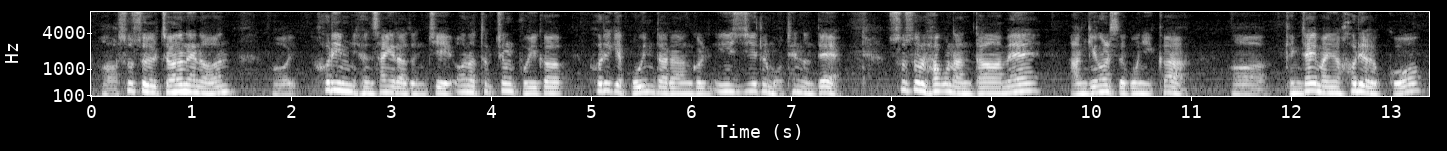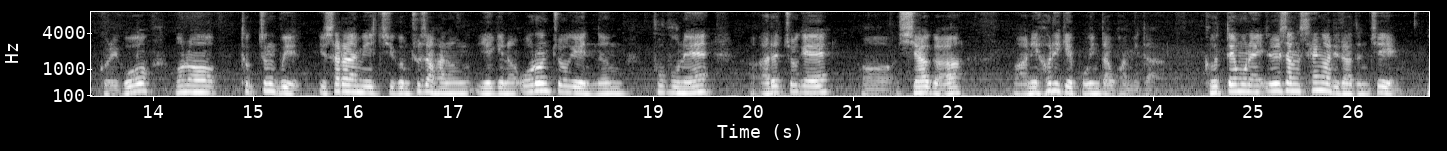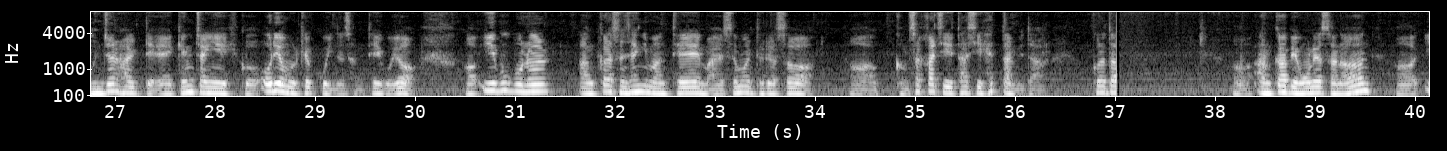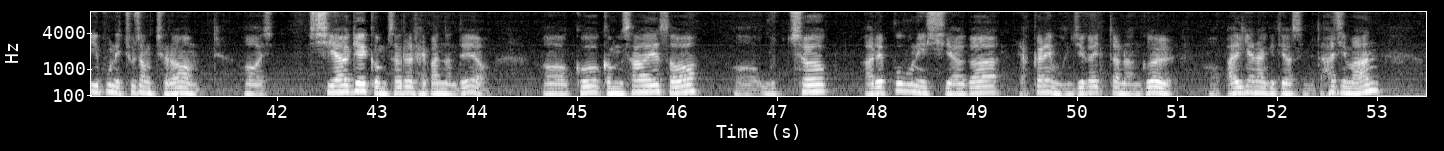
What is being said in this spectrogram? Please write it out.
어, 수술 전에는 어, 흐림 현상이라든지 어느 특정 부위가 흐리게 보인다라는 걸 인지를 못했는데 수술하고 난 다음에 안경을 써보니까 어, 굉장히 많이 흐려졌고 그리고 어느 특정 부위 이 사람이 지금 주장하는 얘기는 오른쪽에 있는 부분의 아래쪽에 어, 시야가 많이 흐리게 보인다고 합니다. 그 때문에 일상생활이라든지 운전할 때 굉장히 그 어려움을 겪고 있는 상태이고요. 어, 이 부분을 안과 선생님한테 말씀을 드려서 어, 검사까지 다시 했답니다. 안과 병원에서는 어, 이분의 주장처럼 어, 시야계 검사를 해봤는데요. 어, 그 검사에서 어, 우측 아랫부분의 시야가 약간의 문제가 있다는 걸 어, 발견하게 되었습니다. 하지만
